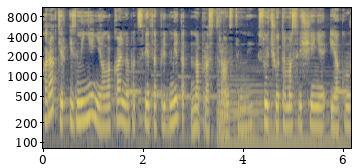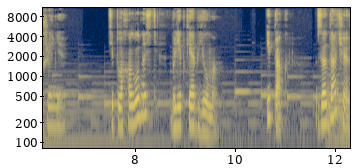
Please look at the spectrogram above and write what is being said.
характер изменения локального цвета предмета на пространственный с учетом освещения и окружения, теплохолодность в лепке объема. Итак, задача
